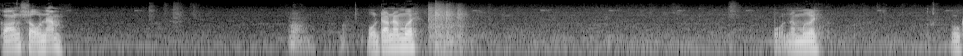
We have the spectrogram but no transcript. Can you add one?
con số 5 450 450 ok.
